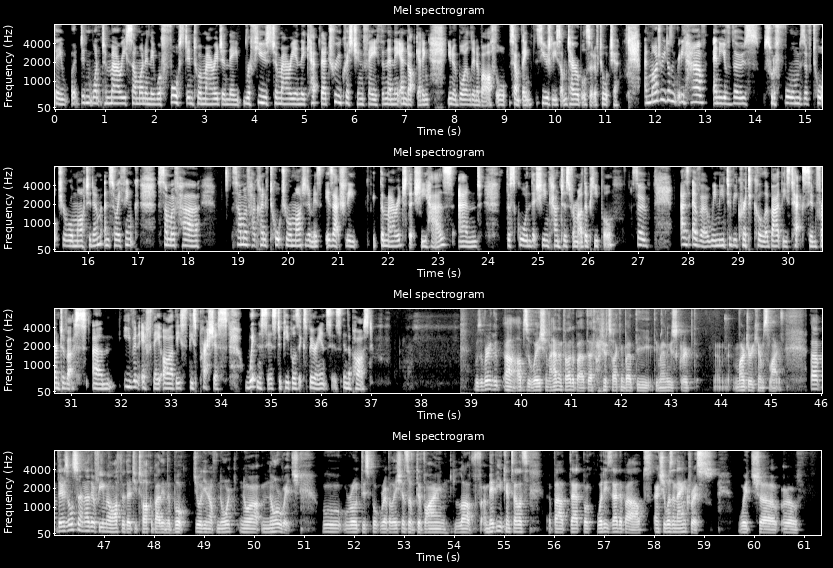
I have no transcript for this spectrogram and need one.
they didn't want to marry someone and they were forced into a marriage and they refused to marry and they kept their true Christian faith and then they end up getting, you know, boiled in a bath or something. It's usually some terrible sort of torture. And Margery doesn't really have any of those sort of forms of torture or martyrdom. And so I think some of her some of her kind of torture or martyrdom is is actually the marriage that she has and the scorn that she encounters from other people. So as ever, we need to be critical about these texts in front of us, um, even if they are these these precious witnesses to people's experiences in the past. It was a very good uh, observation. I hadn't thought about that when you're talking about the the manuscript, uh, Margery Kempe's life. Uh, there's also another female author that you talk about in the book, Julian of Nor- Nor- Norwich, who wrote this book, Revelations of Divine Love. Maybe you can tell us about that book. What is that about? And she was an anchoress, which uh, uh,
